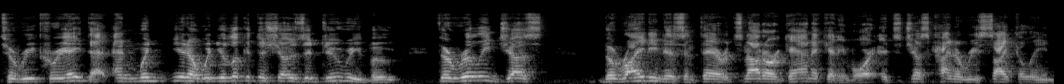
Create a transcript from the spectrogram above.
to recreate that. And when you know when you look at the shows that do reboot, they're really just the writing isn't there. It's not organic anymore. It's just kind of recycling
